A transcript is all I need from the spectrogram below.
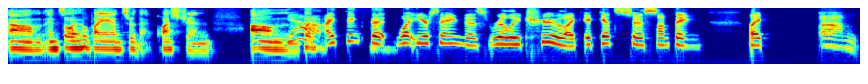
Um, and so I hope I answered that question. Um, yeah, but- I think that what you're saying is really true. Like it gets to something like, um,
